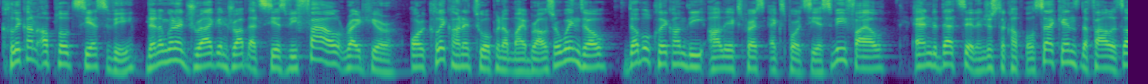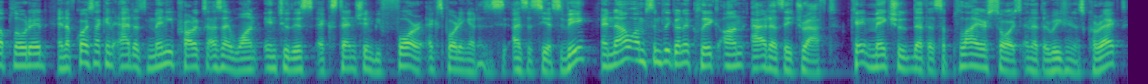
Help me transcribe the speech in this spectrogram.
click on upload CSV. Then I'm going to drag and drop that CSV file right here or click on it to open up my browser window, double click on the AliExpress export CSV file, and that's it. In just a couple of seconds, the file is uploaded. And of course, I can add as many products as I want into this extension before exporting it as a, as a CSV. And now I'm simply going to click on add as a draft. Okay, make sure that the supplier source and that the region is correct.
